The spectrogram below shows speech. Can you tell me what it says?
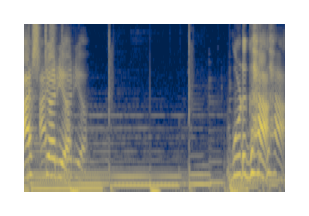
आश्चर्य. गुडघा.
